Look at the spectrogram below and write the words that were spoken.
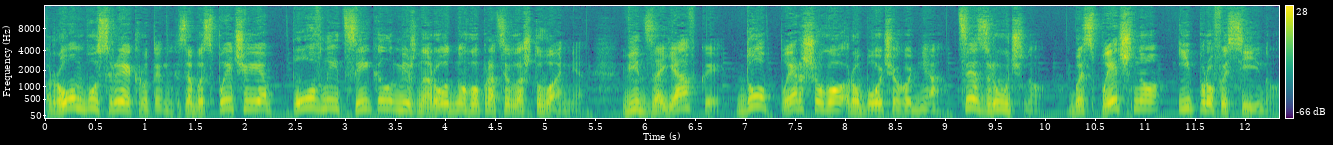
Ромбус Рекрутинг забезпечує повний цикл міжнародного працевлаштування від заявки до першого робочого дня. Це зручно, безпечно і професійно.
